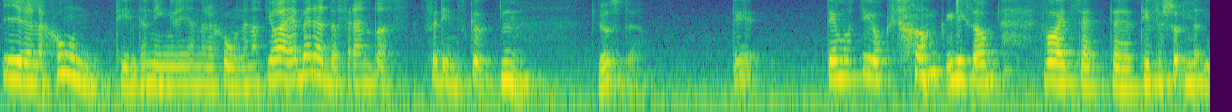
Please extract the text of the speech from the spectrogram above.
i relation till den yngre generationen att jag är beredd att förändras för din skull. Mm. Just det. Det, det måste ju också liksom vara ett sätt eh, till förso-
